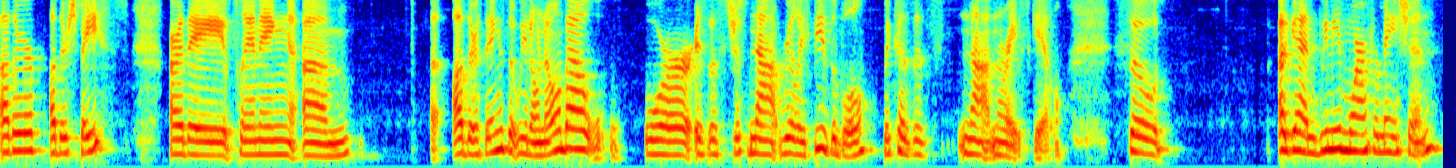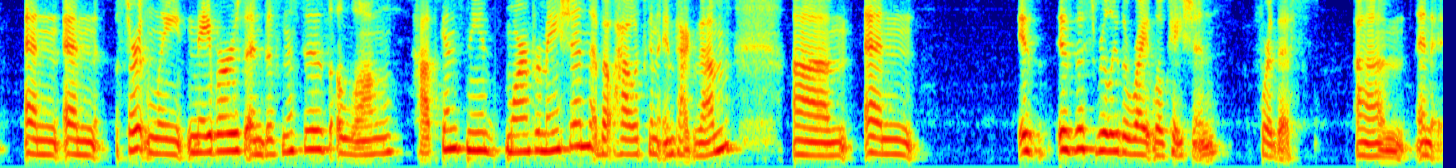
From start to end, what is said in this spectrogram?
other other space? Are they planning um, other things that we don't know about? or is this just not really feasible because it's not in the right scale so again we need more information and and certainly neighbors and businesses along hopkins need more information about how it's going to impact them um, and is is this really the right location for this um, and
